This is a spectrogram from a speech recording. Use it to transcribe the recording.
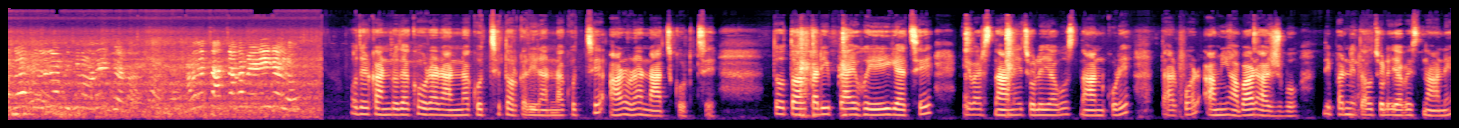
আমাদের ওদের কাণ্ড দেখো, ওরা রান্না করছে, তরকারি রান্না করছে, আর ওরা নাচ করছে। তো তরকারি প্রায় হয়েই গেছে। এবার স্নানে চলে যাব, স্নান করে তারপর আমি আবার আসব। দীপান্বিতাও চলে যাবে স্নানে।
